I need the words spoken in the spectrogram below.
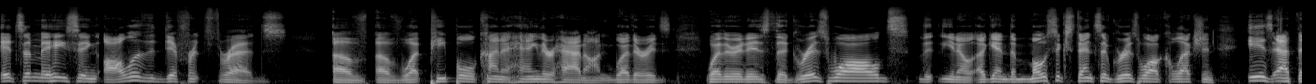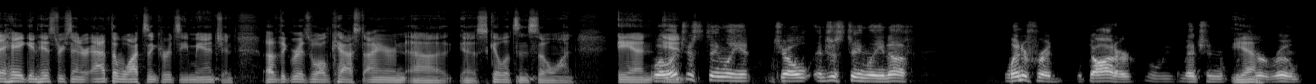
it's amazing all of the different threads of of what people kind of hang their hat on whether it's whether it is the Griswolds the, you know again the most extensive Griswold collection is at the Hagen History Center at the Watson Curtze Mansion of the Griswold cast iron uh, uh, skillets and so on and well and, interestingly Joe interestingly enough Winifred the daughter who we've mentioned yeah. her room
